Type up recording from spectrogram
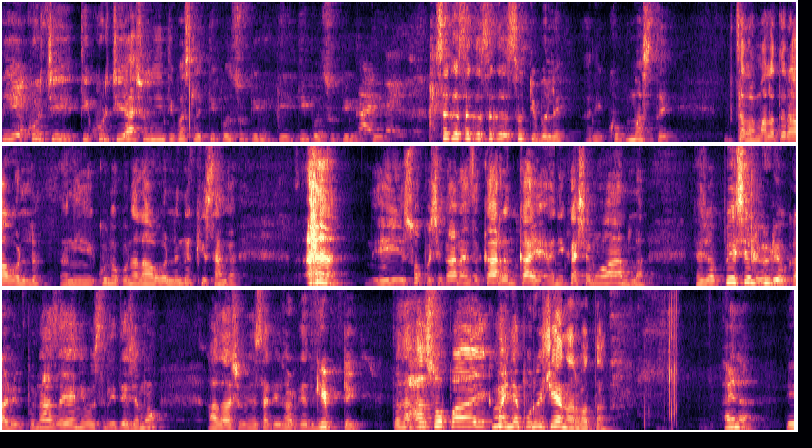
ती एक खुर्ची ती खुर्ची अश्विनी ती बसली ती पण सुट्टी निघते ती पण सुट्टी निघते. सगळं सगळं सगळं सुटेबल आहे आणि खूप मस्त आहे. चला मला तर आवडलं आणि कुणाकुणाला आवडलं नक्की सांगा. हे सोपाशीट आणायचं कारण काय आणि कशामुळं आणला? ह्याच्यावर स्पेशल व्हिडिओ काढेल. पण आज ॲनिव्हर्सरी त्याच्यामुळं आज अश्विनीसाठी थोडक्यात गिफ्ट आहे. तसा हा सोफा एक महिन्यापूर्वीच येणार होता. आहे ना? ते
